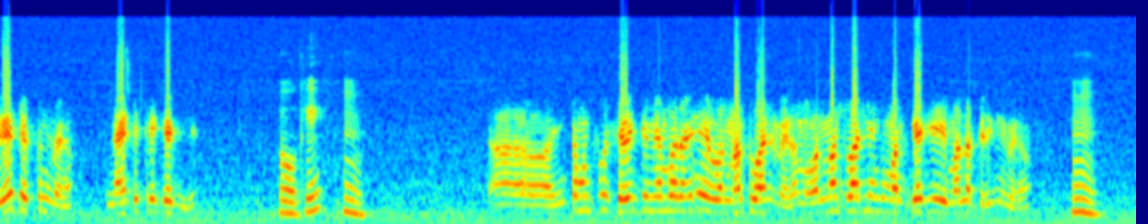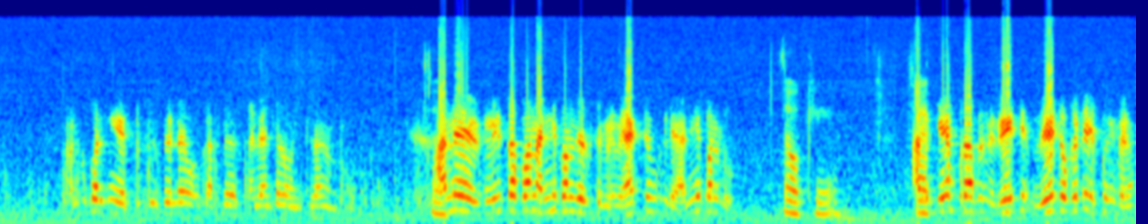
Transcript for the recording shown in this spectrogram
వెయిట్ ఎక్కువ madam. Ninety three KG okay. ఇంత ముందు సెవెంటీ మెంబర్ అని వన్ మంత్ వాడిని మేడం. వన్ మంత్ వాడిని ఇంక వన్ కేజీ మళ్ళీ పెరిగింది మేడం. అందుకొరకు ఎప్పుడు చూసేలే సైలెన్స్ ఇంట్లో ఆమె మిగతా పనులు అన్ని పనులు చేస్తుంది మేము యాక్టివ్ ఉంది అన్ని పనులు. ఓకే. ఏం ప్రాబ్లం వెయిట్ వెయిట్ ఒకటే ఎక్కువ మేడం.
